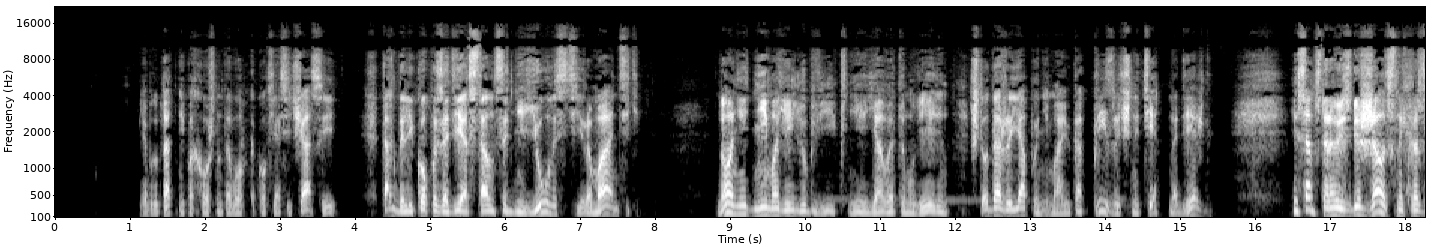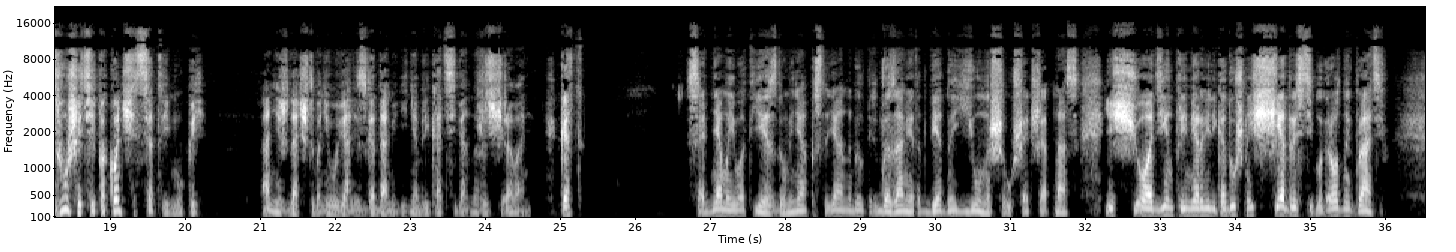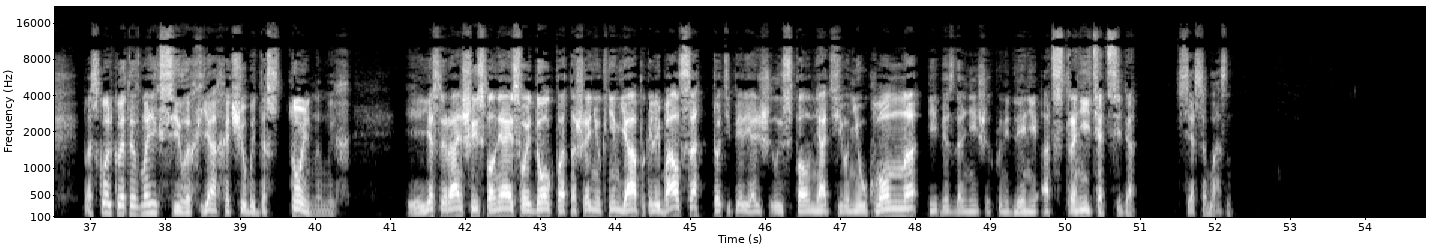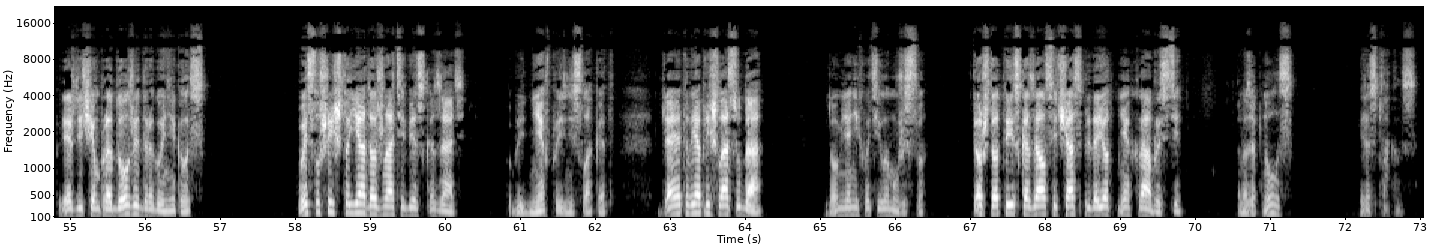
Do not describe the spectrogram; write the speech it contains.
я буду так не похож на того, каков я сейчас, и так далеко позади останутся дни юности и романтики. Но не дни моей любви к ней, я в этом уверен, что даже я понимаю, как призрачны те надежды, и сам стараюсь безжалостно их разрушить и покончить с этой мукой, а не ждать, чтобы они увяли с годами и не обрекать себя на разочарование. Кэт, со дня моего отъезда у меня постоянно был перед глазами этот бедный юноша, ушедший от нас, еще один пример великодушной щедрости благородных братьев. Поскольку это в моих силах, я хочу быть достойным их, и если раньше, исполняя свой долг по отношению к ним, я поколебался, то теперь я решил исполнять его неуклонно и без дальнейших промедлений отстранить от себя все соблазны. Прежде чем продолжить, дорогой Николас, выслушай, что я должна тебе сказать, — побледнев, произнесла Кэт. Для этого я пришла сюда, но у меня не хватило мужества. То, что ты сказал сейчас, придает мне храбрости. Она запнулась и расплакалась.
